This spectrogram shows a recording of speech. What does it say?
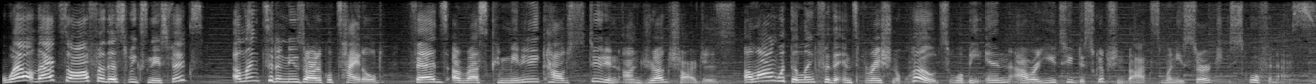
Well, that's all for this week's News Fix. A link to the news article titled, Feds Arrest Community College Student on Drug Charges, along with the link for the inspirational quotes, will be in our YouTube description box when you search School Finesse.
